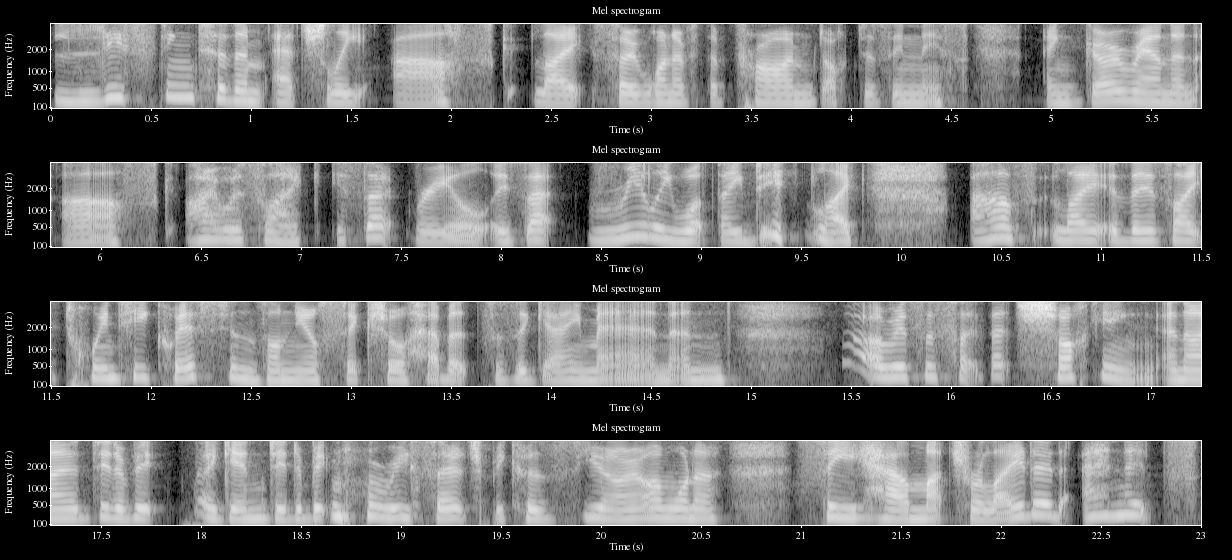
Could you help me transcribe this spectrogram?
Listening to them actually ask, like, so one of the prime doctors in this, and go around and ask, I was like, is that real? Is that really what they did? Like, ask, like, there's like 20 questions on your sexual habits as a gay man. And I was just like, that's shocking. And I did a bit, again, did a bit more research because, you know, I want to see how much related. And it's,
